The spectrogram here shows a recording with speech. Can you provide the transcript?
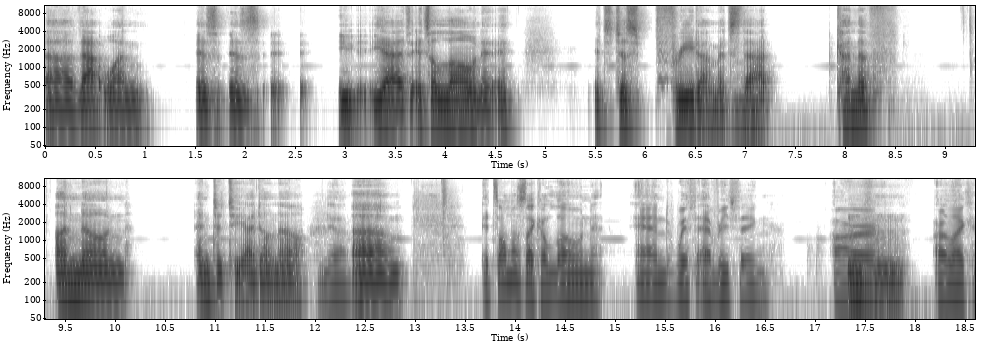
uh, that one is is yeah, it's, it's alone. It, it it's just freedom. It's mm. that kind of unknown entity. I don't know. Yeah. Um, it's almost like alone and with everything are mm-hmm. are like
